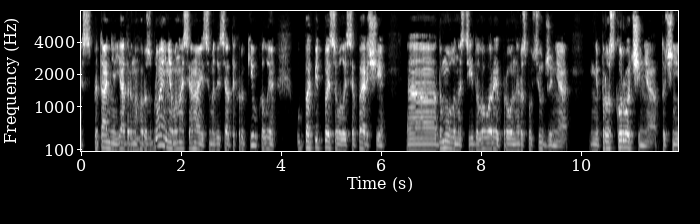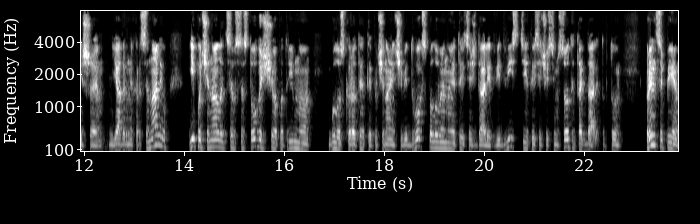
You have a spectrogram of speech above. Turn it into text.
з питання ядерного роззброєння вона сягає 70-х років, коли підписувалися перші е, домовленості і договори про нерозповсюдження, про скорочення, точніше, ядерних арсеналів, і починали це все з того, що потрібно було скоротити, починаючи від 2,5 тисяч, далі 2200, 1700 і так далі. Тобто, в принципі,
